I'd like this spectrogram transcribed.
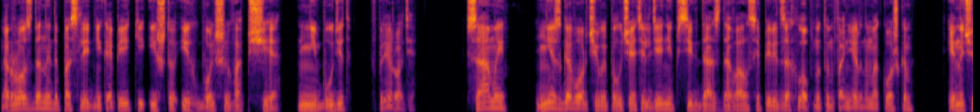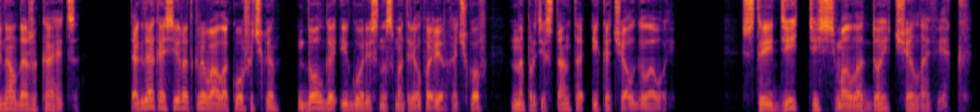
розданы до последней копейки и что их больше вообще не будет в природе. Самый несговорчивый получатель денег всегда сдавался перед захлопнутым фанерным окошком и начинал даже каяться. Тогда кассир открывал окошечко, долго и горестно смотрел поверх очков на протестанта и качал головой. «Стыдитесь, молодой человек»,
